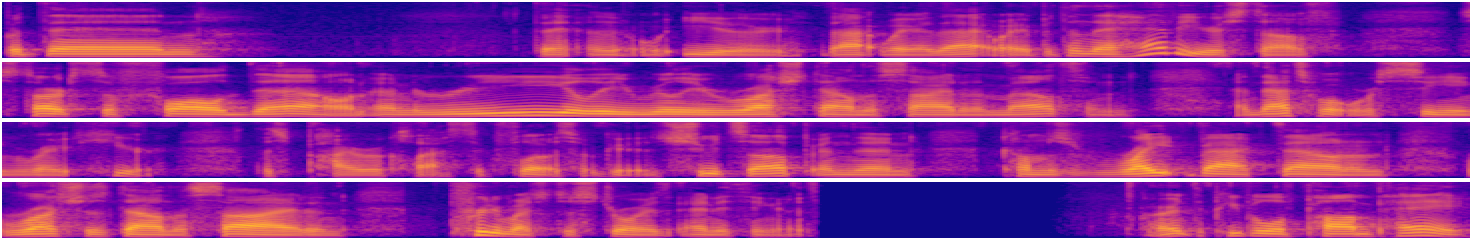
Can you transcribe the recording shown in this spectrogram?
but then the, either that way or that way but then the heavier stuff starts to fall down and really, really rush down the side of the mountain. And that's what we're seeing right here, this pyroclastic flow. So it shoots up and then comes right back down and rushes down the side and pretty much destroys anything in its all right, the people of Pompeii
